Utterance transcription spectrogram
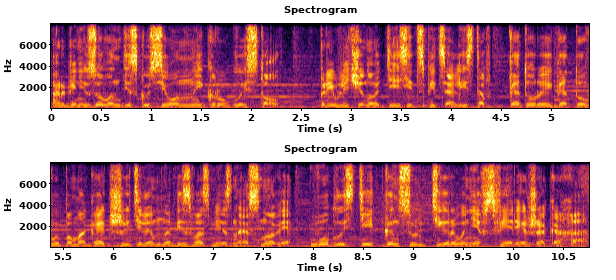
Организован дискуссионный круглый стол – Привлечено 10 специалистов, которые готовы помогать жителям на безвозмездной основе в области консультирования в сфере ЖКХ.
